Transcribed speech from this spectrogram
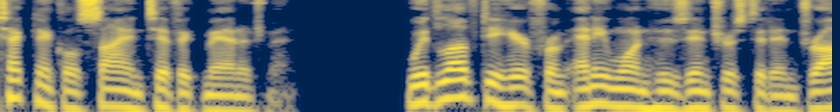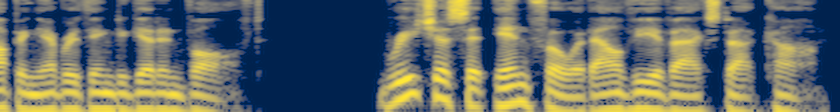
technical scientific management. We'd love to hear from anyone who's interested in dropping everything to get involved. Reach us at info at alveavax.com.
